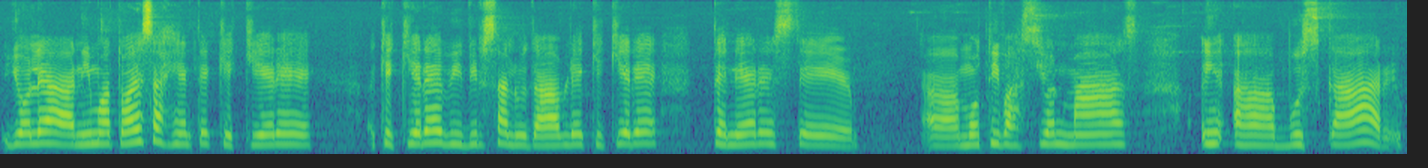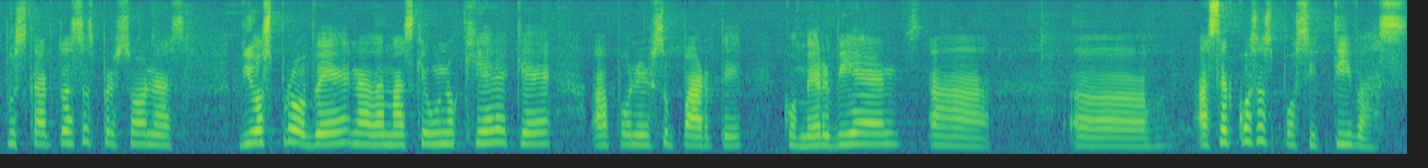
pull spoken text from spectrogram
Yo le animo a toda esa gente que quiere, que quiere vivir saludable, que quiere tener este, ah, motivación más, a buscar, buscar todas esas personas. Dios provee, nada más que uno quiere que a poner su parte, comer bien, hacer cosas positivas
